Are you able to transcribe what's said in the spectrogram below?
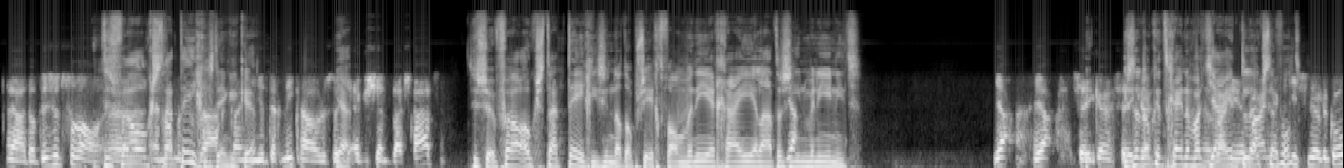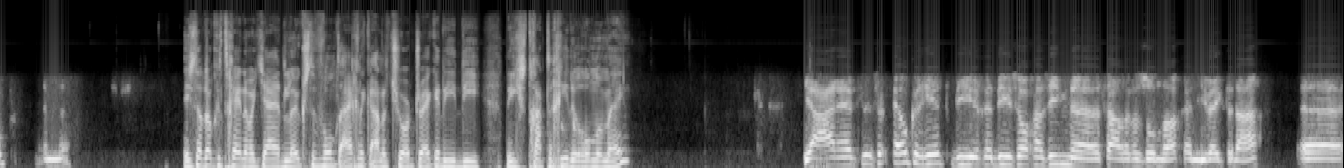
ja, dat is het vooral. Het is vooral ook strategisch, denk ik. Hè? Je techniek houden zodat ja. je efficiënt blijft schaatsen. Dus vooral ook strategisch in dat opzicht. Van wanneer ga je je laten zien, ja. wanneer niet. Ja, ja zeker, zeker. Is dat ook hetgene wat jij het leukste vond? Kies naar de kop. En, uh... Is dat ook hetgene wat jij het leukste vond eigenlijk aan het short tracken? Die, die, die strategie er rondomheen? Ja, en het is elke rit die, die je zal gaan zien uh, zaterdag en zondag en die week daarna, uh,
